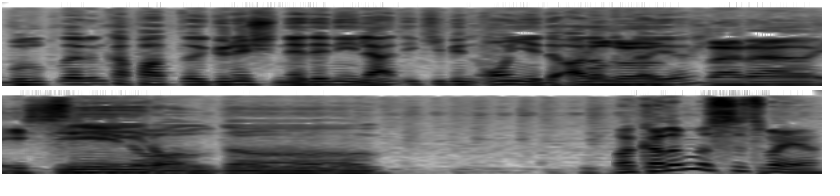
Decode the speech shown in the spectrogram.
bulutların kapattığı güneş nedeniyle 2017 Aralık ayı Bulutlara esir oldu. oldu. Bakalım mı sıtmaya?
